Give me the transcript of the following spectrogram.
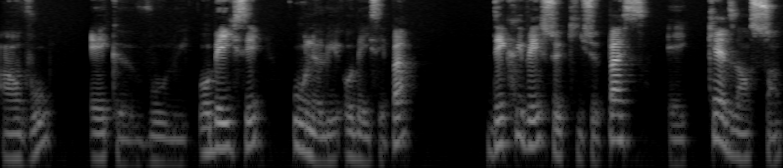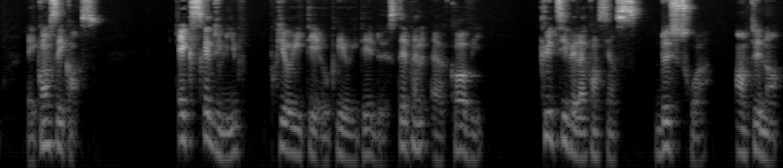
en vous et que vous lui obéissez ou ne lui obéissez pas, décrivez ce qui se passe et quelles en sont les conséquences. Extrait du livre Priorité aux priorités de Stephen R. Covey. Cultiver la conscience de soi en tenant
